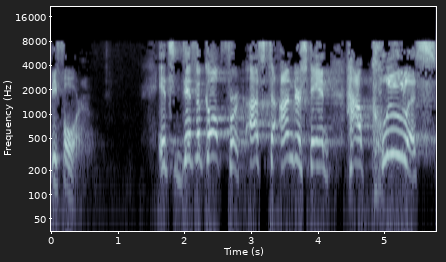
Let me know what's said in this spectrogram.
before? It's difficult for us to understand how clueless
